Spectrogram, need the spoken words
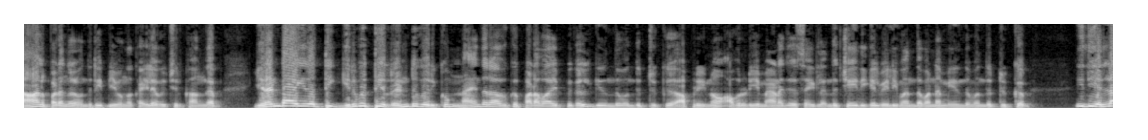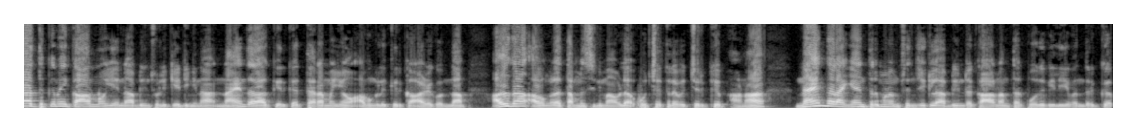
நாலு படங்கள் வந்துட்டு இவங்க கையில் வச்சுருக்காங்க. இரண்டாயிரத்தி இருபத்தி ரெண்டு வரைக்கும் நயன்தாராவுக்கு பட வாய்ப்புகள் இருந்து வந்துட்டுருக்கு அப்படின்னும் அவருடைய மேனேஜர் சைட்லேருந்து செய்திகள் வெளிவந்த வண்ணம் இருந்து வந்துட்டுருக்கு. இது எல்லாத்துக்குமே காரணம் என்ன அப்படின்னு சொல்லி கேட்டிங்கன்னா நயன்தாராவுக்கு இருக்க திறமையும் அவங்களுக்கு இருக்க அழகும் தான். அதுதான் அவங்கள தமிழ் சினிமாவில் உச்சத்தில் வச்சிருக்கு. ஆனால் நயன்தாரா ஏன் திருமணம் செஞ்சுக்கல அப்படின்ற காரணம் தற்போது வெளியே வந்திருக்கு.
